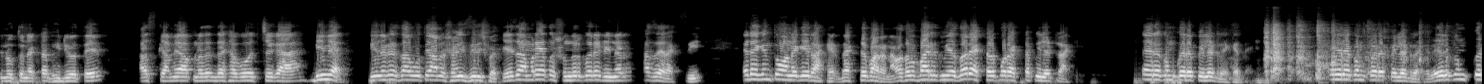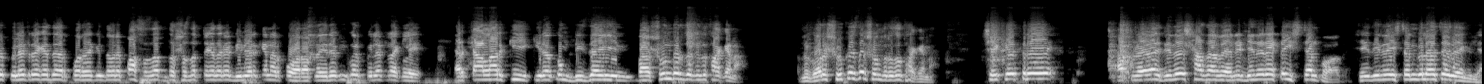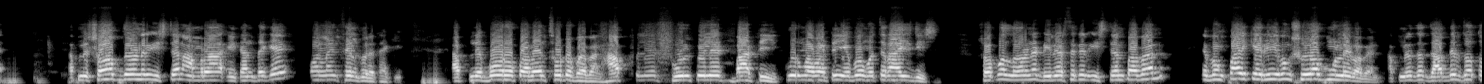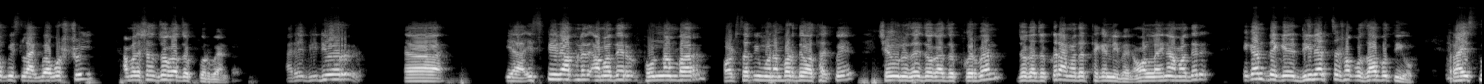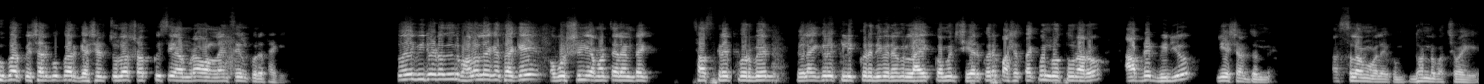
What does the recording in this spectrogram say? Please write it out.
নতুন একটা ভিডিওতে। আজকে আমি আপনাদের দেখাবো হচ্ছে গা ডিনার। ডিনারের যাবতীয় আনুষঙ্গিক জিনিসপাতি। এই যে আমরা এত সুন্দর করে ডিনার সাজায় রাখছি, এটা কিন্তু অনেকেই রাখে রাখতে পারে না। অথবা বাড়িতে নিয়ে যাওয়ার একটার পর একটা প্লেট রাখে। এরকম করে প্লেট রেখে দেয়। এরকম করে প্লেট রেখে এরকম করে প্লেট রেখে দেওয়ার পরে কিন্তু আমরা পাঁচ হাজার, দশ হাজার টাকা দিয়ে ডিনার কেনার পর আপনি এরকম করে প্লেট রাখলে আর কালার কি, কীরকম ডিজাইন বা সৌন্দর্য কিন্তু থাকে না। আপনার ঘরের সুখেছে সৌন্দর্য থাকে না। সেক্ষেত্রে আপনারা ডিনার সাজাবেন ডিনারে একটা স্ট্যান্ড পাওয়া যায়। সেই দিনের স্ট্যান্ডগুলো হচ্ছে যেগুলা আপনি সব ধরনের স্ট্যান্ড আমরা এখান থেকে অনলাইন সেল করে থাকি। আপনি বড় পাবেন, ছোট পাবেন হাফ প্লেট ফুল প্লেট বাটি, কুরমা বাটি এবং হচ্ছে রাইস ডিশ সকল ধরনের ডিনার সেটের স্ট্যান্ড পাবেন এবং পাইকারি এবং সুলভ মূল্যে পাবেন। আপনার যাদের যত পিস লাগবে অবশ্যই আমাদের সাথে যোগাযোগ করবেন। আর এই ভিডিওর ইয়া, স্ক্রিনে আপনার আমাদের phone number, WhatsApp, imo number দেওয়া থাকবে। সেই অনুযায়ী যোগাযোগ করবেন, যোগাযোগ করে আমাদের থেকে নেবেন। অনলাইনে আমাদের এখান থেকে ডিনার সকল যাবতীয়। রাইস কুকার প্রেসার কুকার গ্যাসের চুলা সবকিছু আমরা অনলাইন সেল করে থাকি। তো এই ভিডিওটা যদি ভালো লেগে থাকে, অবশ্যই আমার চ্যানেলটা সাবস্ক্রাইব করবেন বেল আইকনে ক্লিক করে দিবেন, এবং লাইক কমেন্ট শেয়ার করে পাশে থাকবেন নতুন আরও আপডেট ভিডিও নিয়ে আসার জন্য। আসসালামু আলাইকুম, ধন্যবাদ সবাইকে।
